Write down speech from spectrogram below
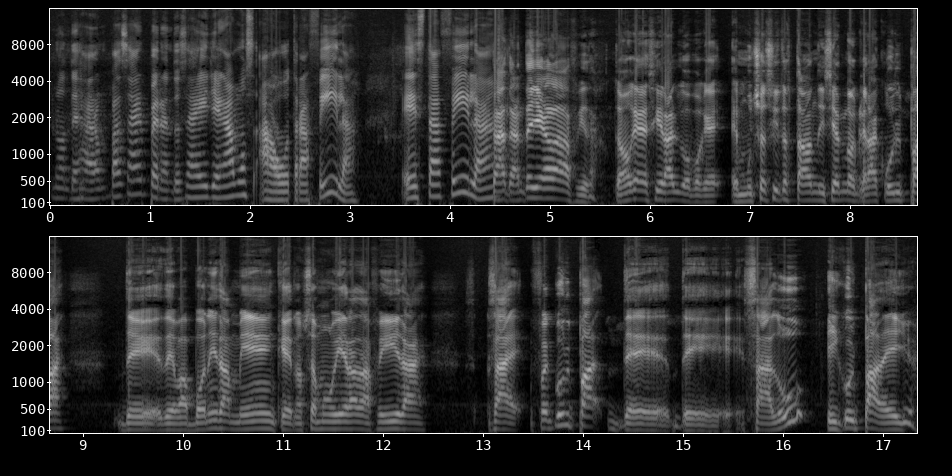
Nos dejaron pasar, pero entonces ahí llegamos a otra fila. Esta fila. Espérate, antes de llegar a la fila, tengo que decir algo porque en muchos sitios estaban diciendo que era culpa de, de Bad Bunny también, que no se moviera la fila. O sea, fue culpa de, de salud y culpa de ellos,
